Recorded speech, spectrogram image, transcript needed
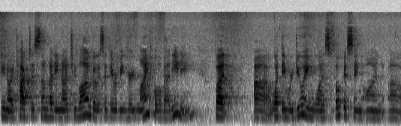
you know, I talked to somebody not too long ago who said they were being very mindful about eating, but uh, what they were doing was focusing on uh,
